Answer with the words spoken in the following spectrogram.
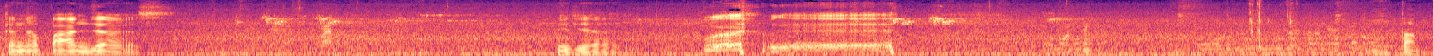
Ikannya panjang guys. Ini dia. Mantap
